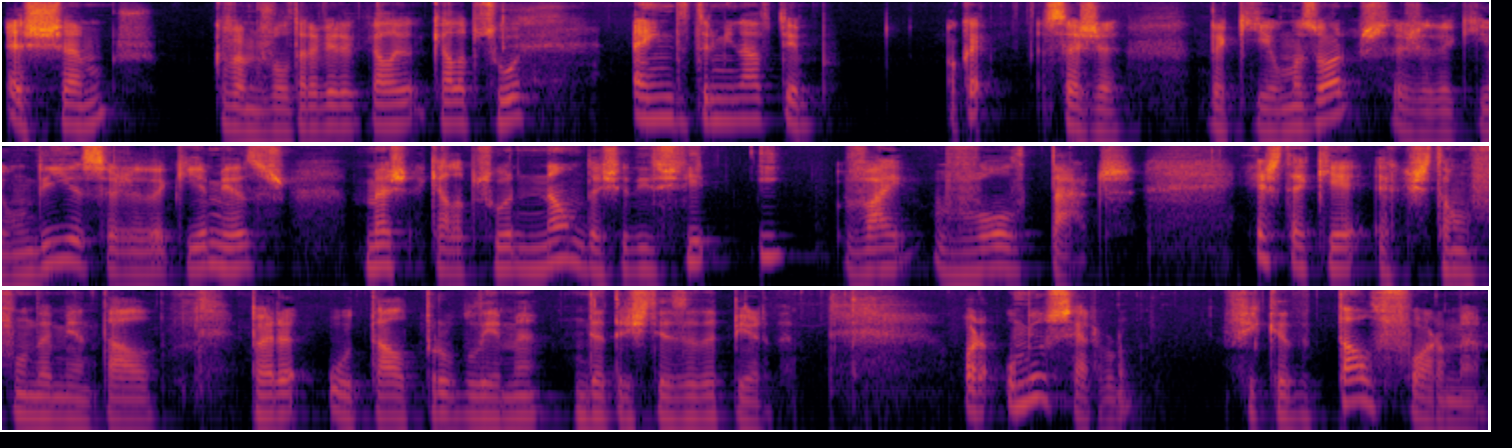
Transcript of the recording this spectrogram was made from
achamos que vamos voltar a ver aquela, aquela pessoa em determinado tempo. Ok? Seja daqui a umas horas, seja daqui a um dia, seja daqui a meses, mas aquela pessoa não deixa de existir vai voltar. Esta é que é a questão fundamental para o tal problema da tristeza da perda. Ora, o meu cérebro fica de tal forma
